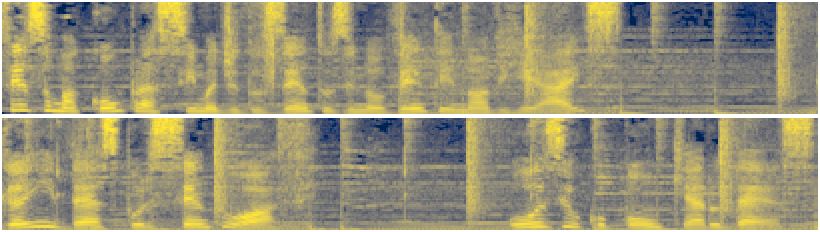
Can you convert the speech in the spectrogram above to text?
Fez uma compra acima de R$ 299? Reais? Ganhe 10% off. Use o cupom Quero 10.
